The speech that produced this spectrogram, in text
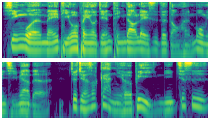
新闻媒体或朋友间听到类似这种很莫名其妙的，就觉得说干你何必？你就是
